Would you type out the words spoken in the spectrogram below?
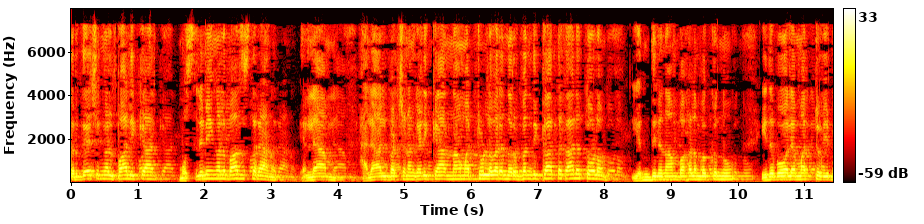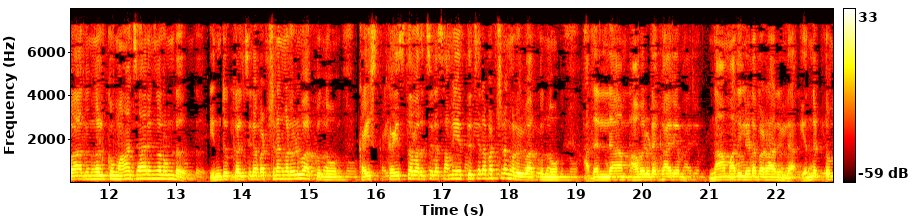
നിർദ്ദേശങ്ങൾ പാലിക്കാൻ മുസ്ലിമീങ്ങൾ ബാധ്യസ്ഥരാണ്. എല്ലാം ഹലാൽ ഭക്ഷണം കഴിക്കാൻ നാം മറ്റുള്ളവരെ നിർബന്ധിക്കാത്ത കാലത്തോളം എന്തിന് നാം ബഹളം വെക്കുന്നു? ഇതുപോലെ മറ്റു വിഭാഗങ്ങൾക്കും ആചാരങ്ങളുണ്ട്. ഹിന്ദുക്കൾ ചില ഭക്ഷണങ്ങൾ ഒഴിവാക്കുന്നു. ക്രൈസ്തവർ ചില സമയത്ത് ചില ഭക്ഷണങ്ങൾ ഒഴിവാക്കുന്നു. അതെല്ലാം അവരുടെ കാര്യം. നാം അതിലിടപെടാറില്ല എന്നിട്ടും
